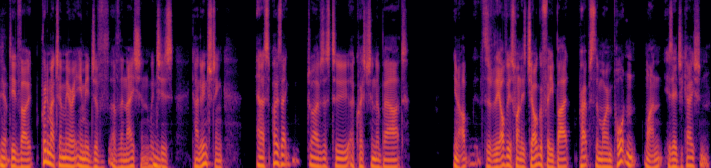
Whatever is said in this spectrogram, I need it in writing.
Yep. did vote pretty much a mirror image of, of the nation, which is kind of interesting. And I suppose that drives us to a question about, you know, sort of the obvious one is geography, but perhaps the more important one is education.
